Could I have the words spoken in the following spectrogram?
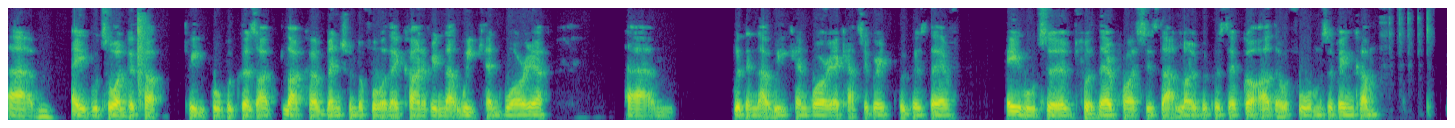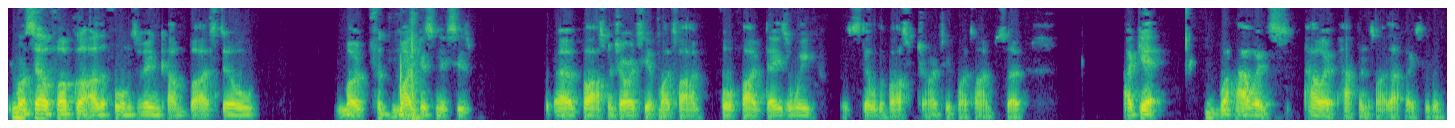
um, able to undercut people because I, like I've mentioned before, they're kind of in that weekend warrior, um, within that weekend warrior category because they're able to put their prices that low because they've got other forms of income. Myself, I've got other forms of income, but I still my for my business is a vast majority of my time, four or five days a week is still the vast majority of my time. So I get how it's how it happens like that basically.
